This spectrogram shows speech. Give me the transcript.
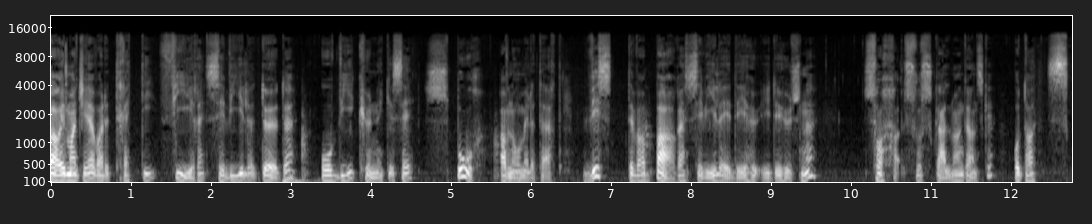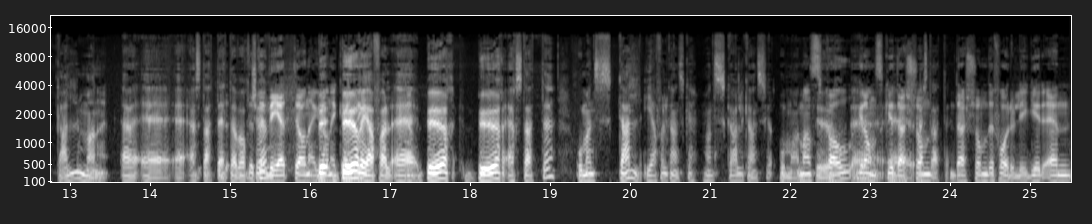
Bare i Majer var det 34 sivile døde, og vi kunne ikke se spor av noe militært. Hvis det var bare sivile i de, i de husene, så, så skal man granske. Og da skal man eh, eh, erstatte etter vårt kjønn. Bør iallfall. Eh, bør, bør erstatte. Og man skal iallfall granske. Man skal granske, og man, man skal bør, eh, granske dersom, dersom, det foreligger en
